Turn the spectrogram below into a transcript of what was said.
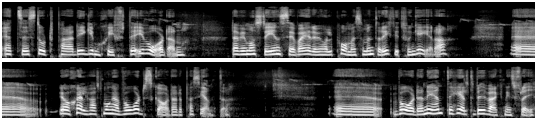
ett eh, stort paradigmskifte i vården. Där vi måste inse vad är det vi håller på med som inte riktigt fungerar. Eh, jag har själv haft många vårdskadade patienter. Eh, vården är inte helt biverkningsfri.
